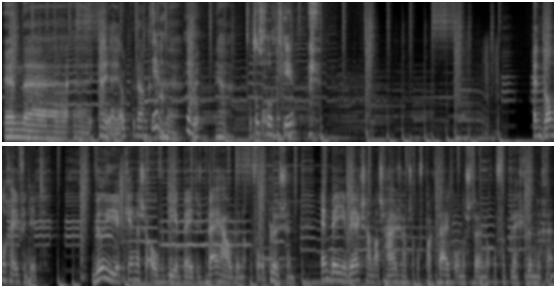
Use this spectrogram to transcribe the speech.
En ja, jij ook bedankt. Ja, en, ja. we- ja, tot, Tot de volgende keer. En dan nog even dit. Wil je je kennis over diabetes bijhouden of oplussen? En ben je werkzaam als huisarts of praktijkondersteuner of verpleegkundige?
